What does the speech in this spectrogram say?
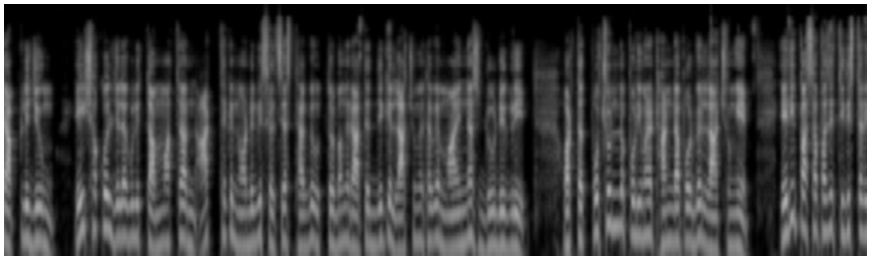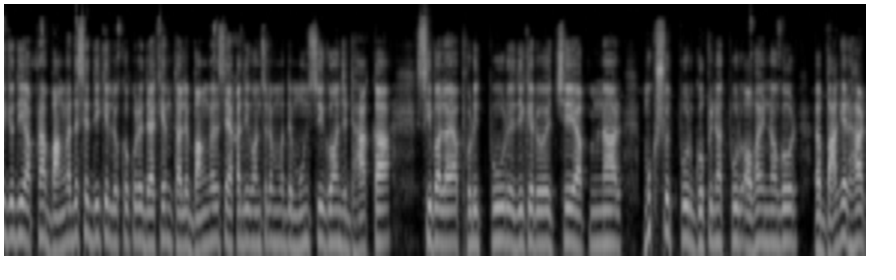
টাপলিজুং, এই সকল জেলাগুলির তাপমাত্রা আট থেকে ন ডিগ্রি সেলসিয়াস থাকবে। উত্তরবঙ্গে রাতের দিকে লাচুঙে থাকবে মাইনাস দু ডিগ্রি, অর্থাৎ প্রচণ্ড পরিমাণে ঠান্ডা পড়বে লাচুঙে এরই পাশাপাশি তিরিশ তারিখ যদি আপনার বাংলাদেশের দিকে লক্ষ্য করে দেখেন, তাহলে বাংলাদেশের একাধিক অঞ্চলের মধ্যে মুন্সীগঞ্জ, ঢাকা, শিবালয়া, ফরিদপুর, এদিকে রয়েছে আপনার মুকসুদপুর, গোপীনাথপুর, অভয়নগর, বাগেরহাট,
